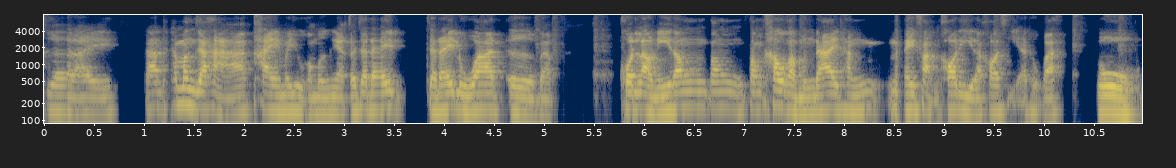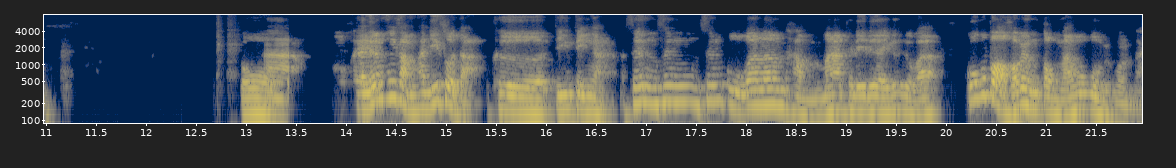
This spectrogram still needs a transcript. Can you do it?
คืออะไรถ้าถ้ามึงจะหาใครมาอยู่กับมึงเนี่ย ก็จะได้จะได้รู้ว่า เออแบบ คนเหล่านี้ต้องต้องต้องเข้ากับมึงได้ทั้งในฝั่งข้อดีและข้อเสียถูกปะถูกถูกอ่า โอเคแต่เรื่องที่สำคัญที่สุดอะ คือจริง ๆ อะ ซึ่งซึ่งซึ่งกูก็เริ่มทำมากขึ้นเรื่อยๆก็คือว่า กูก็บอกเขาไปตรงๆนะว่ากูเป็นคนไหน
